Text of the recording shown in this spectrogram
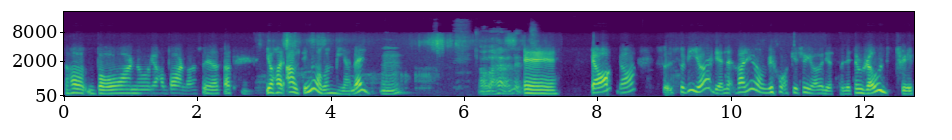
jag har barn och jag har barnbarn och så vidare. Så att jag har alltid någon med mig. Mm. Ja, vad härligt. Eh, ja, ja. Så, så, vi gör det. Varje gång vi åker så gör vi det som en liten roadtrip.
